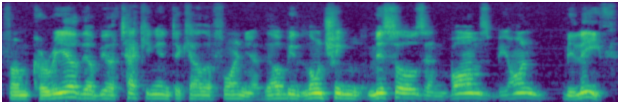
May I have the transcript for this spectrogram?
from Korea they'll be attacking into California, they'll be launching missiles and bombs beyond belief.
